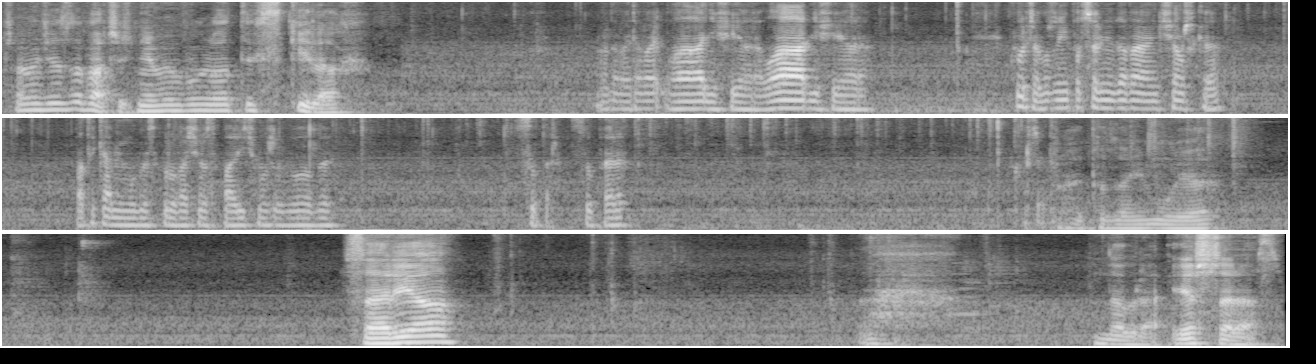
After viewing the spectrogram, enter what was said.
Trzeba będzie zobaczyć, nie wiem w ogóle o tych skillach. Ładnie się jara, ładnie się jara. Kurczę, może niepotrzebnie dawałem książkę. Patykami mogę spróbować rozpalić, może byłoby... Super, super. Trochę to zajmuje. Serio? Dobra, jeszcze raz.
